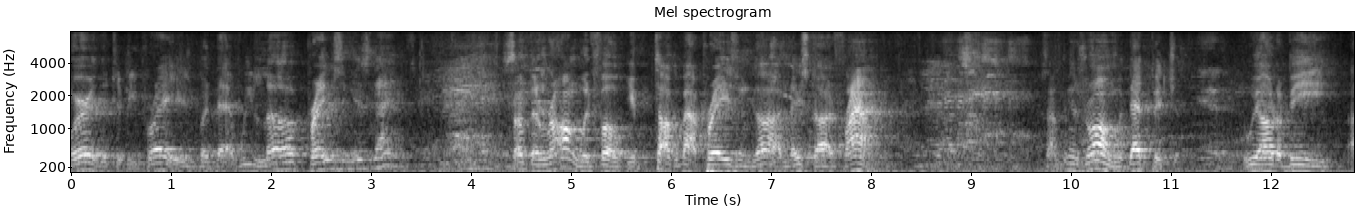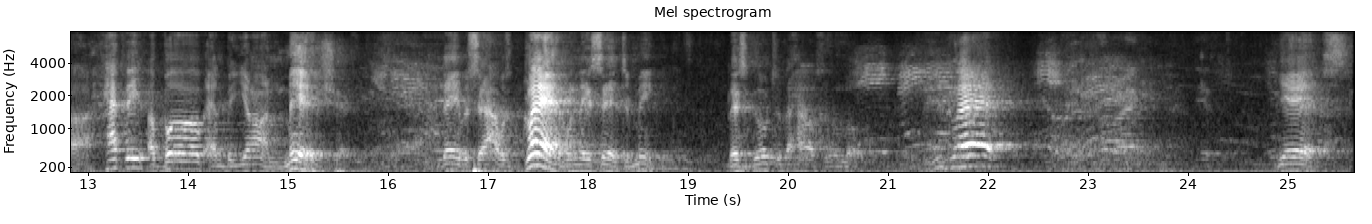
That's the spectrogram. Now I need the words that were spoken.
worthy to be praised, but that we love praising his name. Something wrong with folk. You talk about praising God and they start frowning. Something is wrong with that picture. We ought to be uh, happy above and beyond measure. David said, I was glad when they said to me, let's go to the house of the Lord. You glad? Yes,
